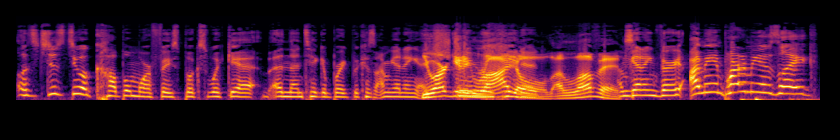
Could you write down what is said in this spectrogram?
Let's just do a couple more Facebook's Wicket and then take a break because I'm getting You are getting extremely riled. heated. I love it. I'm getting very. I mean, part of me is like,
